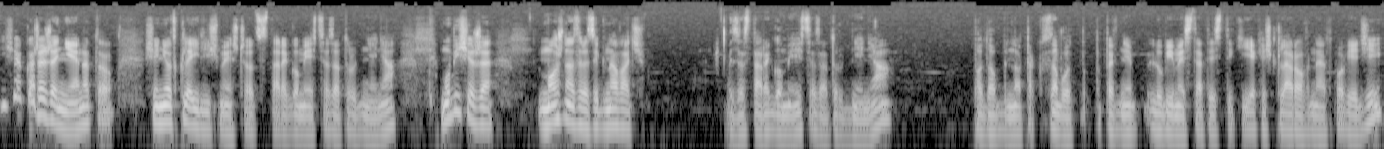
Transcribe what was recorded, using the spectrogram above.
I się okaże, że nie, no to się nie odkleiliśmy jeszcze od starego miejsca zatrudnienia. Mówi się, że można zrezygnować ze starego miejsca zatrudnienia. Podobno, tak znowu pewnie lubimy statystyki, jakieś klarowne odpowiedzi.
